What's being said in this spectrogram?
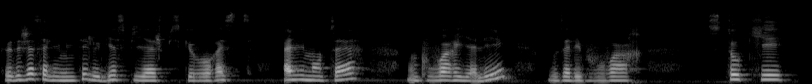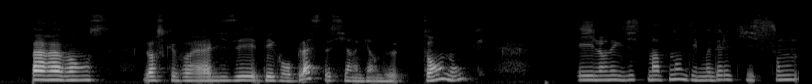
que déjà ça limitait le gaspillage puisque vos restes alimentaires vont pouvoir y aller. Vous allez pouvoir stocker par avance lorsque vous réalisez des gros plats. C'est aussi un gain de temps donc. Et il en existe maintenant des modèles qui sont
